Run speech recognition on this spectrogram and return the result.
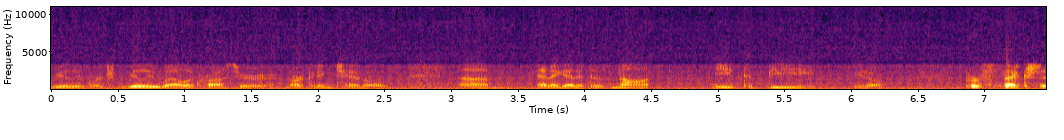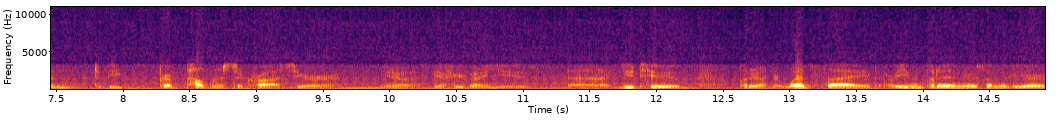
really works really well across your marketing channels, um, and again, it does not need to be you know perfection to be published across your you know if you're going to use uh, YouTube. Put it on your website, or even put it in your, some of your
